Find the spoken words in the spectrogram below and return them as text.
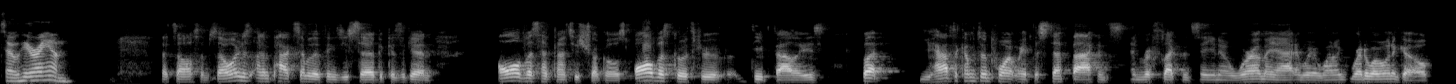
So here I am. That's awesome. So I want to just unpack some of the things you said because, again, all of us have gone through struggles. All of us go through deep valleys, but you have to come to a point where you have to step back and, and reflect and say, you know, where am I at and where, where do I want to go?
